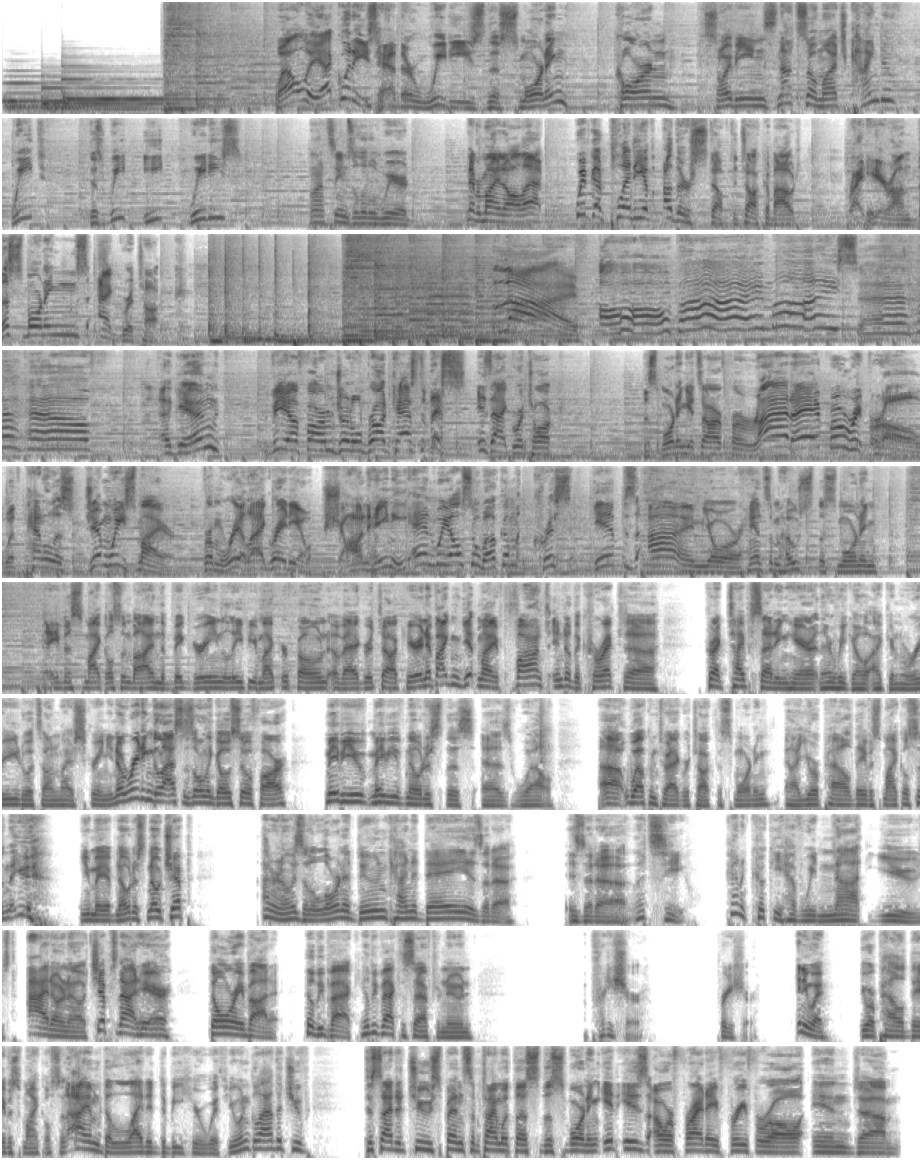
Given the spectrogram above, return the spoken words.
Well, the equities had their Wheaties this morning. Corn, soybeans, not so much. Kind of wheat. Does wheat eat Wheaties? Well, that seems a little weird. Never mind all that. We've got plenty of other stuff to talk about right here on this morning's AgriTalk. Live all by myself. Again, via Farm Journal broadcast, this is AgriTalk. This morning it's our Friday all with panelist Jim Wiesemeyer from Real Ag Radio, Shaun Haney, and we also welcome Chris Gibbs. I'm your handsome host this morning. Davis Michaelsen behind the big green leafy microphone of AgriTalk here. And if I can get my font into the correct uh, correct typesetting here, there we go. I can read what's on my screen. You know, reading glasses only go so far. Maybe you maybe you've noticed this as well. Uh, welcome to AgriTalk this morning. Uh, your pal Davis Michaelsen. You you may have noticed no chip. I don't know. Is it a Lorna Doone kind of day? Is it a is it a let's see. What kind of cookie have we not used? I don't know. Chip's not here. Don't worry about it. He'll be back. He'll be back this afternoon. I'm pretty sure. Pretty sure. Anyway, your pal Davis Michaelsen. I am delighted to be here with you and glad that you've decided to spend some time with us this morning. It is our Friday free for all, and um,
